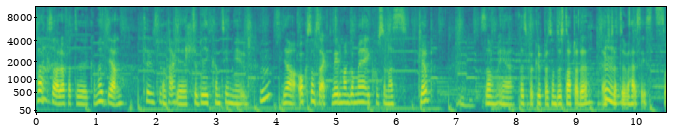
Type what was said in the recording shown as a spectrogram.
Tack Sara för att du kom hit igen. Tusen Och tack. eh, to be continued. Mm. Ja, och som sagt, vill man gå med i kossornas klubb som är Facebookgruppen som du startade efter Mm. att du var här sist så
